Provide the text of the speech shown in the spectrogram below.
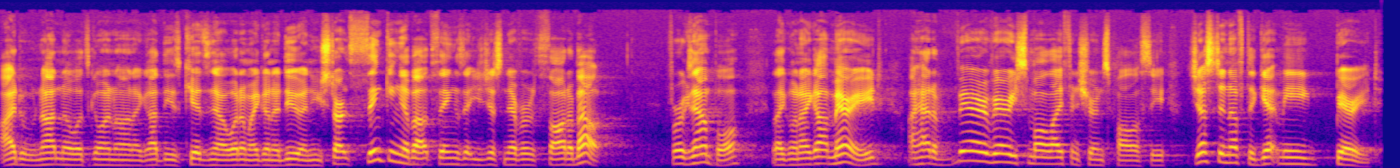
I do not know what's going on. I got these kids now. What am I going to do? And you start thinking about things that you just never thought about. For example, like when I got married, I had a very, very small life insurance policy, just enough to get me buried.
